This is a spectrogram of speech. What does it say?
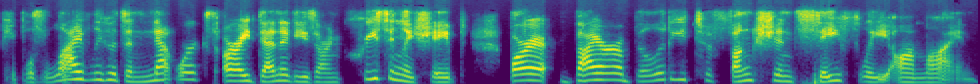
people's livelihoods and networks, our identities are increasingly shaped by, by our ability to function safely online.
